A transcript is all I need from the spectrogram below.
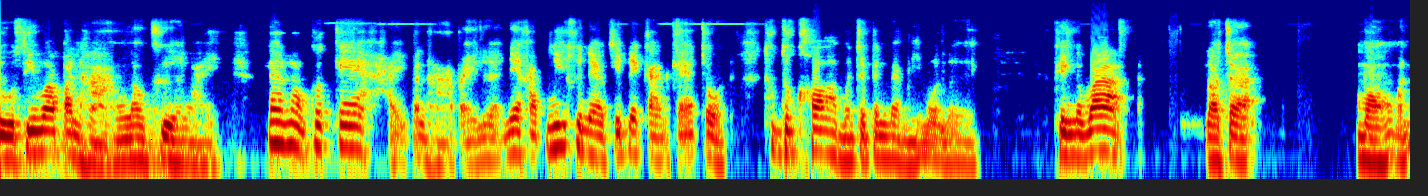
ดูซิว่าปัญหาของเราคืออะไร แล้วเราก็แก้ไขปัญหาไปเรื่อยเนี่ยครับนี่คือแนวคิดในการแก้โจทย์ ทุก ๆ ข้อมันจะเป็นแบบนี้หมดเลย เพียงแต่ว่าเราจะมองมัน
